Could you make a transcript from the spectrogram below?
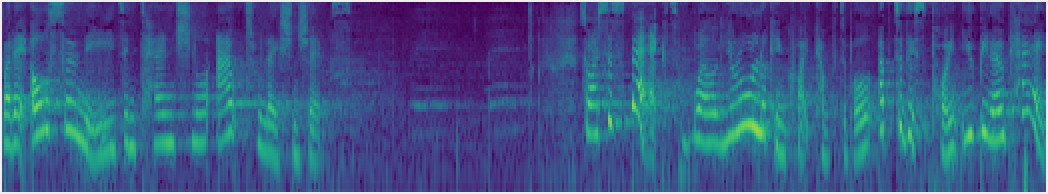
but it also needs intentional out relationships. So I suspect, well, you're all looking quite comfortable. Up to this point, you've been okay.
